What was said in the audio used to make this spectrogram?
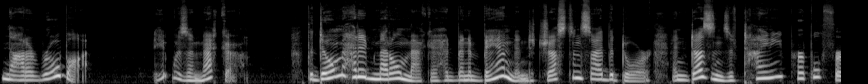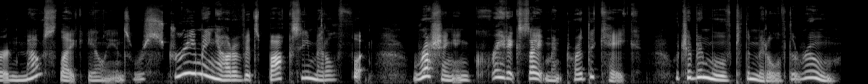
not a robot. It was a mecha. The dome headed metal mecha had been abandoned just inside the door, and dozens of tiny purple furred mouse like aliens were streaming out of its boxy metal foot, rushing in great excitement toward the cake, which had been moved to the middle of the room.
